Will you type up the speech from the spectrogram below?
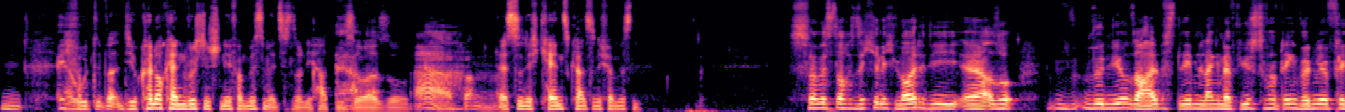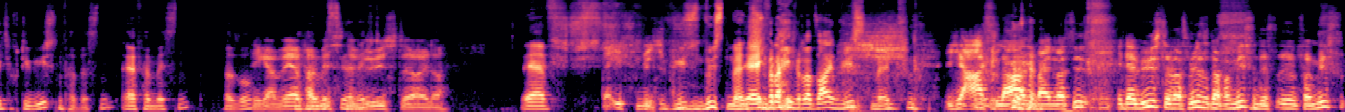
Hm. Ich Ja gut, die können auch keinen wirklichen Schnee vermissen, wenn sie es noch nie hatten. So, also, Ah, schon. Ne? wenn du nicht kennst, kannst du nicht vermissen. Es vermisst doch sicherlich Leute, die, äh, also würden wir unser halbes Leben lang in der Wüste verbringen, würden wir vielleicht auch die Wüsten vermissen, äh, vermissen. Also. Digga, wer vermisst vermissen ja eine nicht. Wüste, Alter? Ja, Da ist nicht. Wüsten. Ja, ich Wüstenmenschen. würde eigentlich gerade sagen, Wüstenmenschen. Ja, klar, ich meine, was ist in der Wüste, was willst du da vermissen? Das äh, vermiss,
